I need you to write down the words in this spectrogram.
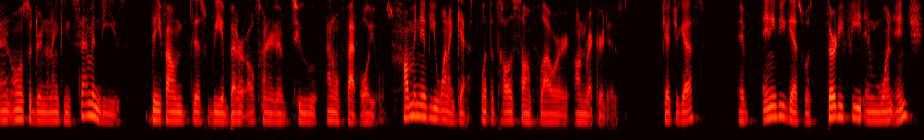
And also during the 1970s, they found this would be a better alternative to animal fat oils. How many of you want to guess what the tallest sunflower on record is? Get your guess? If any of you guess was 30 feet and 1 inch,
